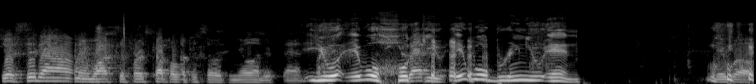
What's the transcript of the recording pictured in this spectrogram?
Just sit down and watch the first couple episodes, and you'll understand. You, it will hook That- you. It will bring you in. It will.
